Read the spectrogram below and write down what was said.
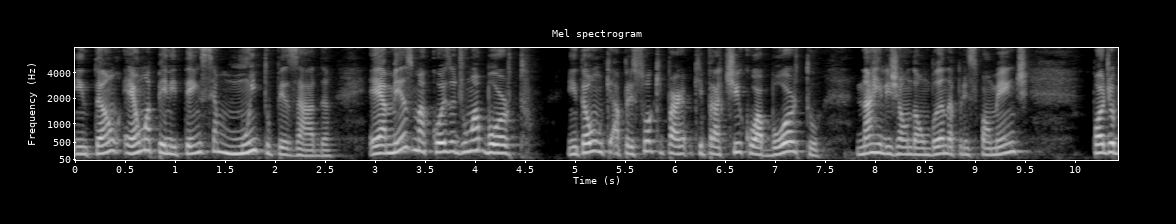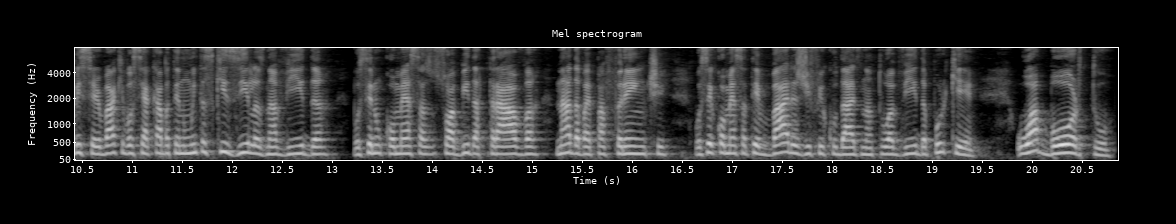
Então, é uma penitência muito pesada. É a mesma coisa de um aborto. Então, a pessoa que, que pratica o aborto, na religião da Umbanda principalmente, pode observar que você acaba tendo muitas quisilas na vida, você não começa, sua vida trava, nada vai para frente, você começa a ter várias dificuldades na tua vida. Por quê? O aborto,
